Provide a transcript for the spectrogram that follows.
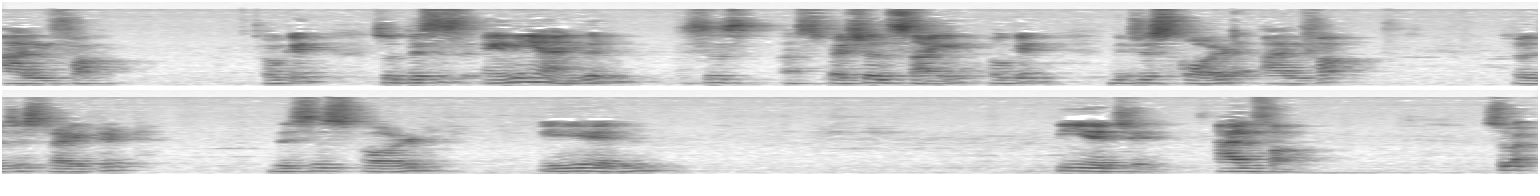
alpha. Okay? So this is any angle. This is a special sign okay? Which is called alpha. So I'll just write it this is called AL PHA alpha. So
